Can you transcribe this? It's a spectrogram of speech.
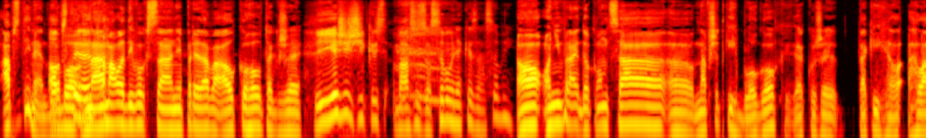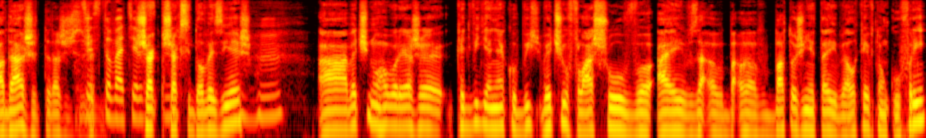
abstinent, lebo na Maledivoch sa nepredáva alkohol, takže Ježiši Krist, má si za sebou nejaké zásoby? o, oni vraj dokonca uh, na všetkých blogoch, akože takých hľadáš, že teda, že, však, však si dovezieš. A väčšinou hovoria, že keď vidia nejakú vyš- väčšiu flašu v, aj v, za, v, v batožine tej veľkej, v tom kufri,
